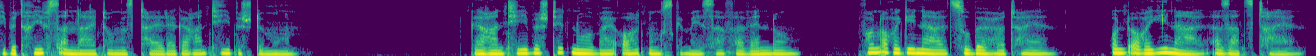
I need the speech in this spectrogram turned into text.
Die Betriebsanleitung ist Teil der Garantiebestimmungen. Garantie besteht nur bei ordnungsgemäßer Verwendung von Originalzubehörteilen und Originalersatzteilen.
